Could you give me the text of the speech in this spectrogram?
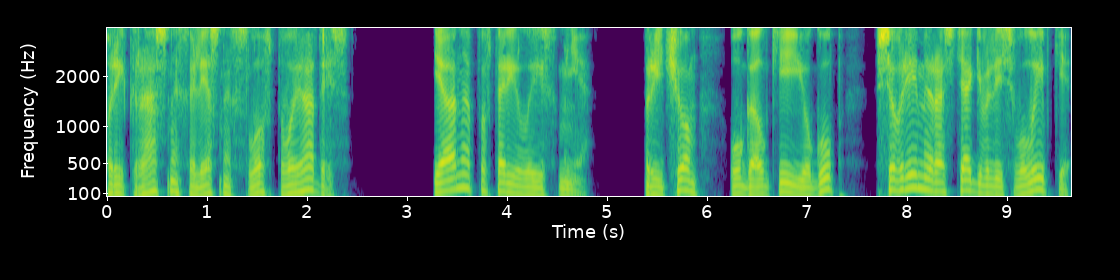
прекрасных и лестных слов в твой адрес. И она повторила их мне. Причем уголки ее губ все время растягивались в улыбке,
